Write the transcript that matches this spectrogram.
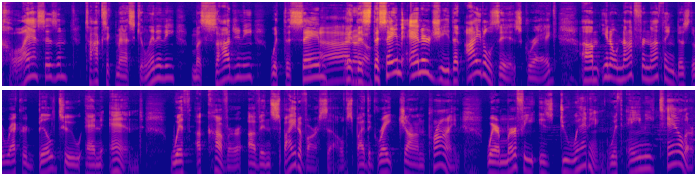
classism, toxic masculinity, misogyny with the same I don't the, the same energy that IDLES is, Greg. Um, you know, not for nothing does the record build to an end with a cover of In Spite of Ourselves by the great John Prine, where Murphy is duetting with Amy Taylor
